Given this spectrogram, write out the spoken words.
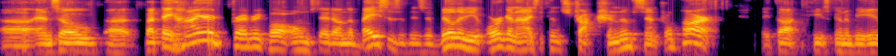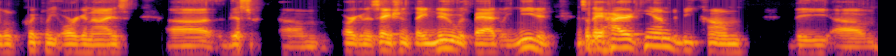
Uh, and so, uh, but they hired Frederick Law Olmsted on the basis of his ability to organize the construction of Central Park. They thought he's going to be able to quickly organize uh, this um, organization they knew was badly needed. And so they hired him to become the um,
